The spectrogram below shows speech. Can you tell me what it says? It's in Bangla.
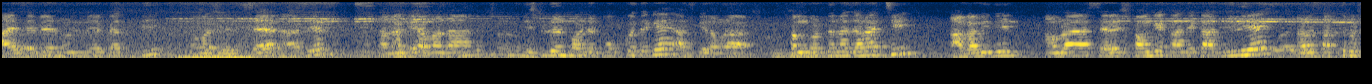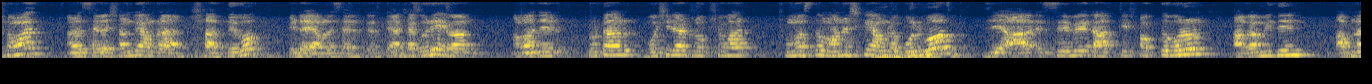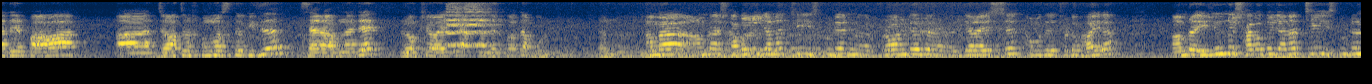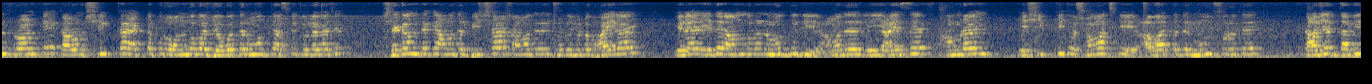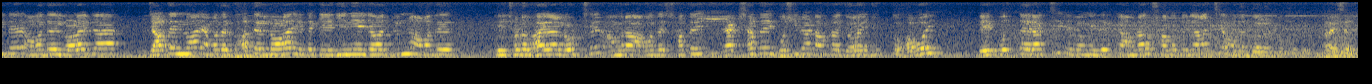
আইএসএফ এর প্রার্থী আমাদের স্যার আছেন। তাকে আমরা স্টুডেন্ট ফান্ডের পক্ষ থেকে আজকের আমরা সংবর্ধনা জানাচ্ছি। আগামী দিন আমরা স্যারের সঙ্গে কাঁধে কাঁধ মিলিয়ে আমরা ছাত্র সমাজ আমরা স্যারের সঙ্গে আমরা সাথ দেব। এটাই আমরা স্যারের কাছ থেকে আশা করি এবং আমাদের টোটাল বসিরহাট লোকসভার সমস্ত মানুষকে আমরা বলব যে আইএসএফের হাতকে শক্ত করুন। আগামী দিন আপনাদের পাওয়া যত সমস্ত কিছু, স্যার আপনাদের লোকসভায় আপনাদের কথা বলবেন ধন্যবাদ। আমরা আমরা স্বাগত জানাচ্ছি স্টুডেন্ট ফ্রন্টের যারা এসছেন, আমাদের ছোট ভাইরা। আমরা এই জন্যই স্বাগত জানাচ্ছি স্টুডেন্ট ফ্রন্টকে, কারণ শিক্ষা একটা পুরো অন্ধকার জগতের মধ্যে আজকে চলে গেছে। সেখান থেকে আমাদের বিশ্বাস, আমাদের এই ছোট ছোট ভাইরাই, এরা এদের আন্দোলনের মধ্যে দিয়ে আমাদের এই আইএসএফ, আমরাই এই শিক্ষিত সমাজকে আবার তাদের মূল স্রোতে কাজের দাবিতে আমাদের লড়াইটা জাতের নয়, আমাদের ভাতের লড়াই, এটাকে এগিয়ে নিয়ে যাওয়ার জন্য আমাদের এই ছোট ভাইরা লড়ছে। আমরা আমাদের সাথেই, একসাথেই বসিরহাট আমরা জয়যুক্ত হবই, এই প্রত্যয় রাখছি এবং এদেরকে আমরাও স্বাগত জানাচ্ছি আমাদের দলের পক্ষ থেকে।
